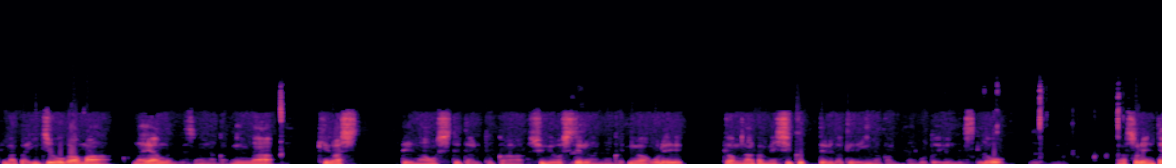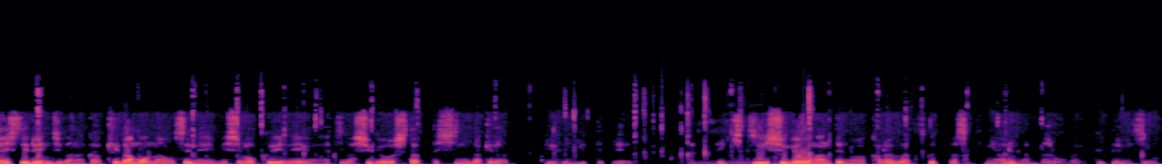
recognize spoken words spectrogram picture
で、なんか、イチゴがまあ、悩むんですよね。なんか、みんな、怪我して治してたりとか、修行してるのに、なんか、今、俺がなんか飯食ってるだけでいいのかみたいなことを言うんですけど、それに対してレンジがなんか、怪我も治せねえ、飯も食えねえようなやつが修行したって死ぬだけだっていうふうに言ってて、で、きつい修行なんてのは体が作った先にあるもんだろうがって言ってるんですよ。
